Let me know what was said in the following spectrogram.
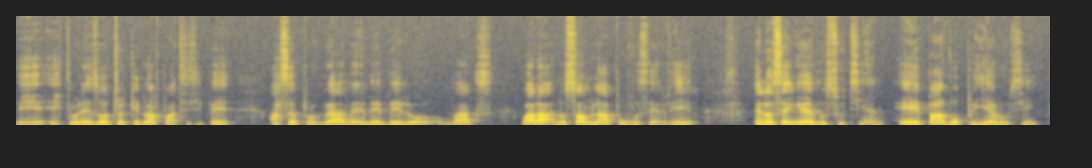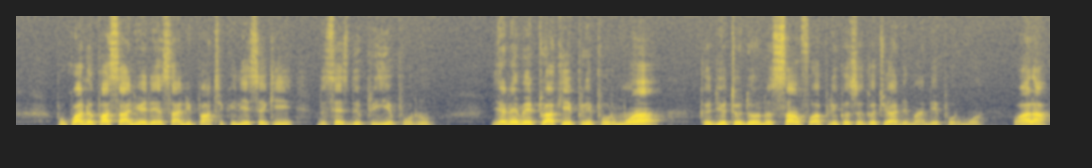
et, tous les autres qui doivent participer à ce programme, Aimé Bello, Max. Voilà, nous sommes là pour vous servir. Et le Seigneur nous soutient, et par vos prières aussi. Pourquoi ne pas saluer d'un salut particulier ceux qui ne cessent de prier pour nous? Bien-aimé, toi qui pries pour moi, que Dieu te donne 100 fois plus que ce que tu as demandé pour moi. Voilà.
